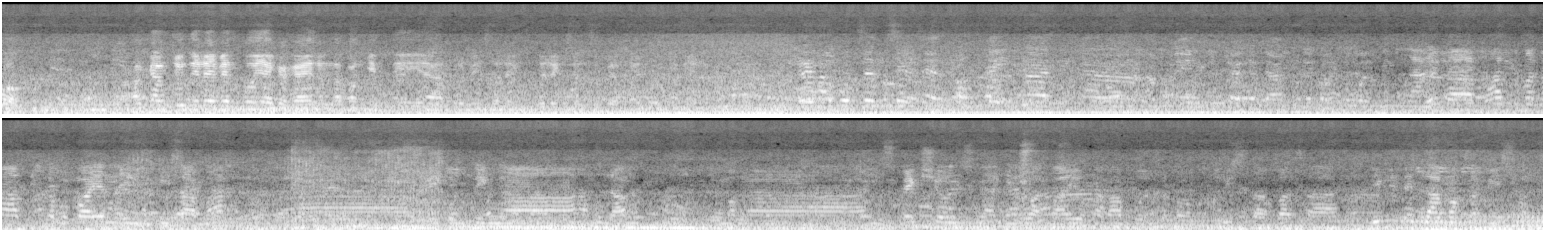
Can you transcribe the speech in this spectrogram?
Ah, opo. Hanggang June 11 po yan, kagaya ng nabanggit ni uh, Provincial Election Supervisor kanina. Well, uh, lahat naman ng ating kababayan ay nakisama. Uh, may konting uh, ano lang, yung mga inspections na ginawa tayo kahapon sa mga turista but uh, limited lamang sa visuals.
